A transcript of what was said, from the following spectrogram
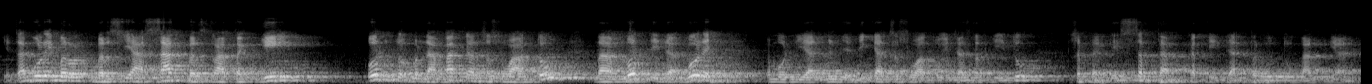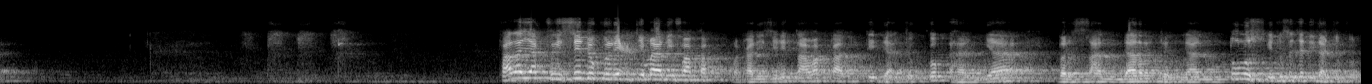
Kita boleh ber, bersiasat, berstrategi untuk mendapatkan sesuatu, namun tidak boleh kemudian menjadikan sesuatu yang strategi itu sebagai sebab ketidakberuntungannya. Fala yakfi sidqul i'timadi faqat. Maka di sini tawakal tidak cukup hanya bersandar dengan tulus itu saja tidak cukup.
